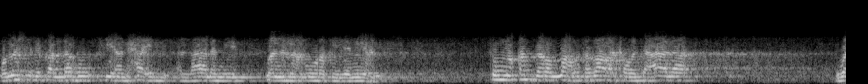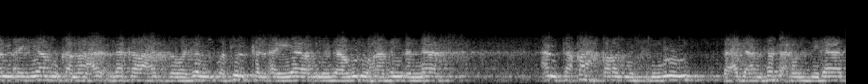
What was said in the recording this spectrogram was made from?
ومشرقا له في أنحاء العالم والمعمورة جميعا. ثم قدر الله تبارك وتعالى والأيام كما ذكر عز وجل وتلك الأيام نداولها بين الناس أن تقهقر المسلمين بعد أن فتحوا البلاد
